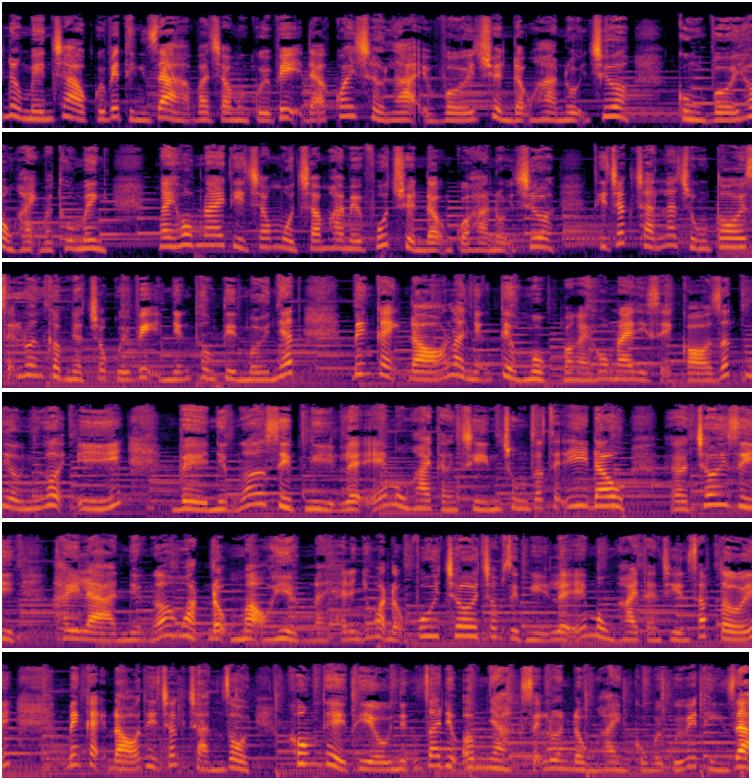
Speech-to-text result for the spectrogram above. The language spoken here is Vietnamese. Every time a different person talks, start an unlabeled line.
Xin được mến chào quý vị thính giả và chào mừng quý vị đã quay trở lại với chuyển động Hà Nội trưa cùng với Hồng Hạnh và Thu Minh. Ngày hôm nay thì trong 120 phút chuyển động của Hà Nội trưa thì chắc chắn là chúng tôi sẽ luôn cập nhật cho quý vị những thông tin mới nhất. Bên cạnh đó là những tiểu mục và ngày hôm nay thì sẽ có rất nhiều những gợi ý về những dịp nghỉ lễ mùng 2 tháng 9 chúng ta sẽ đi đâu, ờ, chơi gì hay là những hoạt động mạo hiểm này hay là những hoạt động vui chơi trong dịp nghỉ lễ mùng 2 tháng 9 sắp tới. Bên cạnh đó thì chắc chắn rồi, không thể thiếu những giai điệu âm nhạc sẽ luôn đồng hành cùng với quý vị thính giả.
